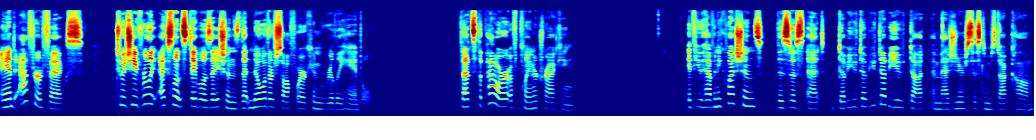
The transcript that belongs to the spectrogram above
and After Effects to achieve really excellent stabilizations that no other software can really handle. That's the power of planar tracking. If you have any questions, visit us at www.imagineersystems.com.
